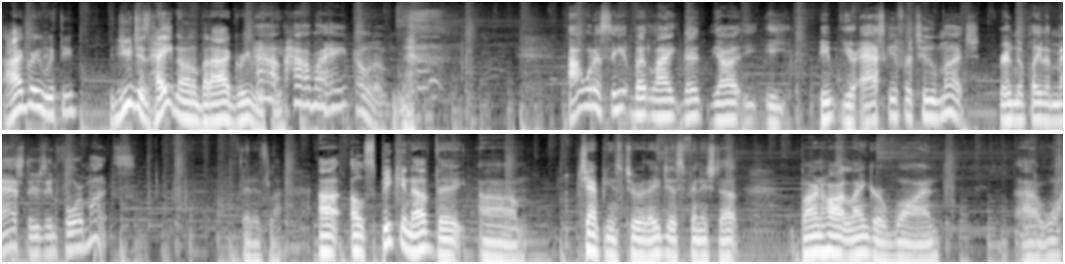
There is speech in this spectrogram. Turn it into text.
I agree with you. You just hating on him, but I agree with How, you. how am I hating on him? I want to see it, but like that, y'all, y- y- you- you're asking for too much for him to play the Masters in four months. That is a lot. Uh, oh, speaking of the um, Champions Tour, they just finished up. Bernhard Langer won. Uh, won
